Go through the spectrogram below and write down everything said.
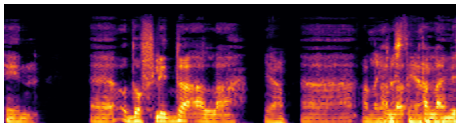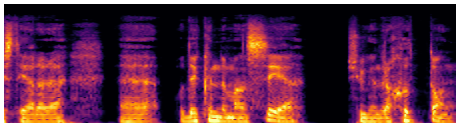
in. Eh, och då flydde alla, Ja. eh, Alla investerare. alla investerare. Eh, och det kunde man se 2017. Av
